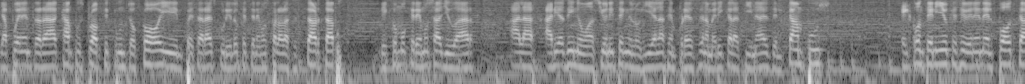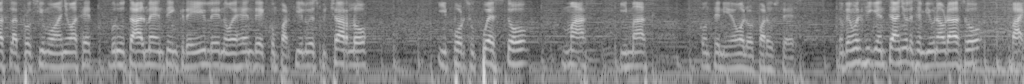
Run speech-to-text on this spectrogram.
Ya pueden entrar a campusproptech.co y empezar a descubrir lo que tenemos para las startups, de cómo queremos ayudar a las áreas de innovación y tecnología en las empresas en América Latina desde el campus. El contenido que se viene en el podcast el próximo año va a ser brutalmente increíble. No dejen de compartirlo y escucharlo. Y por supuesto, más y más contenido de valor para ustedes. Nos vemos el siguiente año. Les envío un abrazo. Bye.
